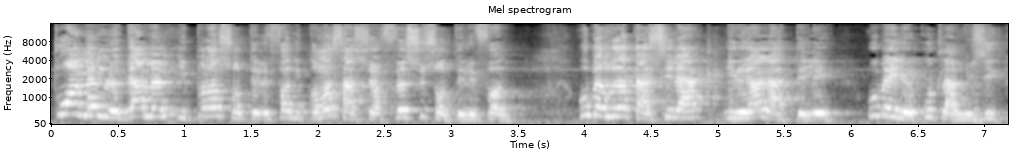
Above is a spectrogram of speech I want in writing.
Toi-même, le gars même, il prend son téléphone, il commence à surfer sur son téléphone. Ou bien vous êtes assis là, il regarde la télé. Ou bien il écoute la musique.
